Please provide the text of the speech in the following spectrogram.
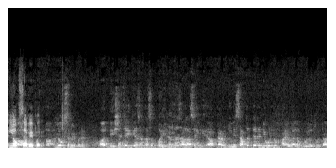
लोकसभेपर्यंत. लोकसभेपर्यंत. देशाच्या इतिहासात असं पहिल्यांदा झालं असेल कारण तुम्ही सातत्याने निवडणूक आयोगाला बोलत होतात.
